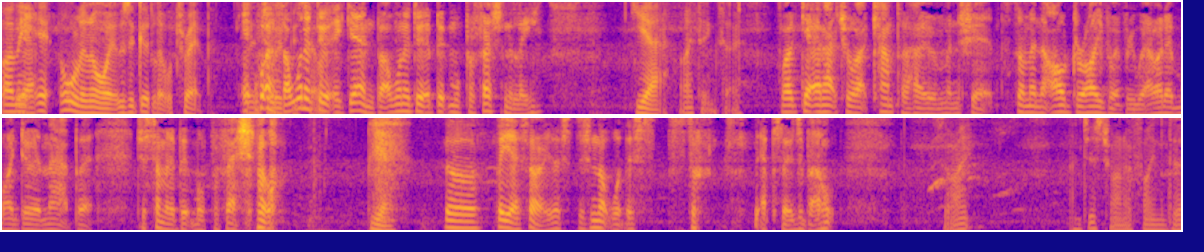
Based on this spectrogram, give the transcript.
I mean, Yeah. it, all in all, it was a good little trip. I it was. I want to do it again, but I want to do it a bit more professionally. Yeah, I think so. Like get an actual like camper home and shit. Something that I'll drive everywhere. I don't mind doing that, but just something a bit more professional. Yeah. Uh, but yeah, sorry, that's, that's not what this, sto- this episode's about. It's alright. I'm just trying to find uh,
